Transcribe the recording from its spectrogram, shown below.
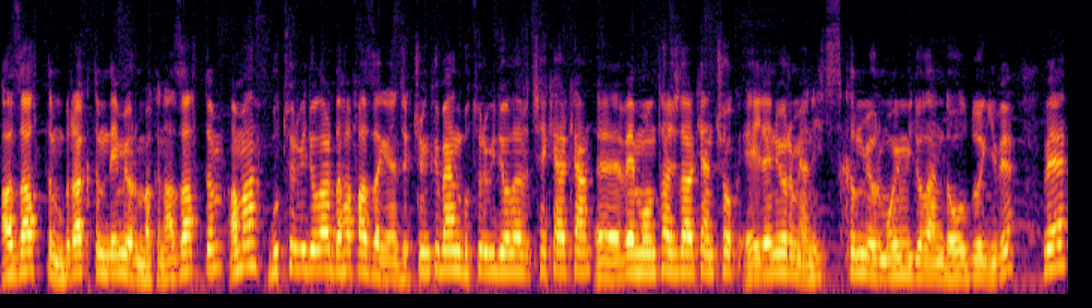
azalttım, bıraktım demiyorum bakın azalttım ama bu tür videolar daha fazla gelecek. Çünkü ben bu tür videoları çekerken e, ve montajlarken çok eğleniyorum yani hiç sıkılmıyorum oyun videolarında olduğu gibi. Ve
